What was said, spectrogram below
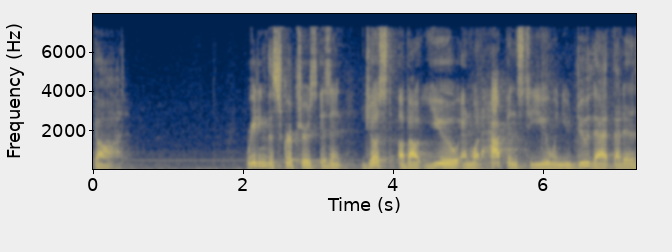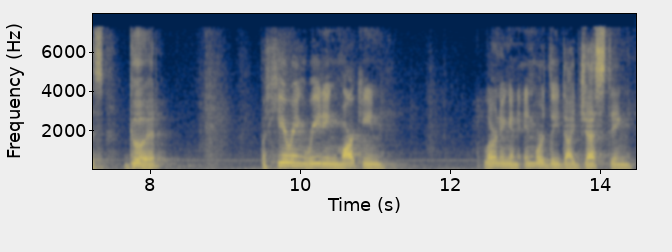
God. Reading the scriptures isn't just about you and what happens to you when you do that, that is good. But hearing, reading, marking, learning, and inwardly digesting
